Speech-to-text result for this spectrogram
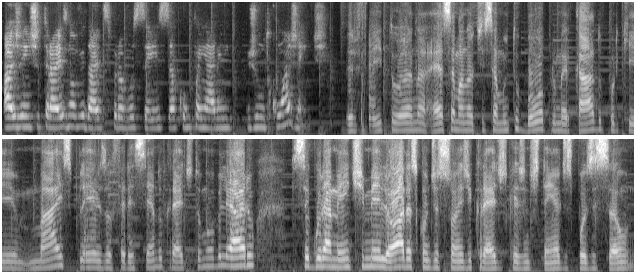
a gente traz novidades para vocês acompanharem junto com a gente. Perfeito, Ana. Essa é uma notícia muito boa para o mercado, porque mais players oferecendo crédito imobiliário seguramente melhora as condições de crédito que a gente tem à disposição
